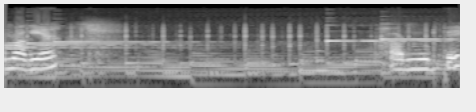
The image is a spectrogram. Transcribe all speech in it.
हम आ गए हैं। हार्ड मूड पे।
